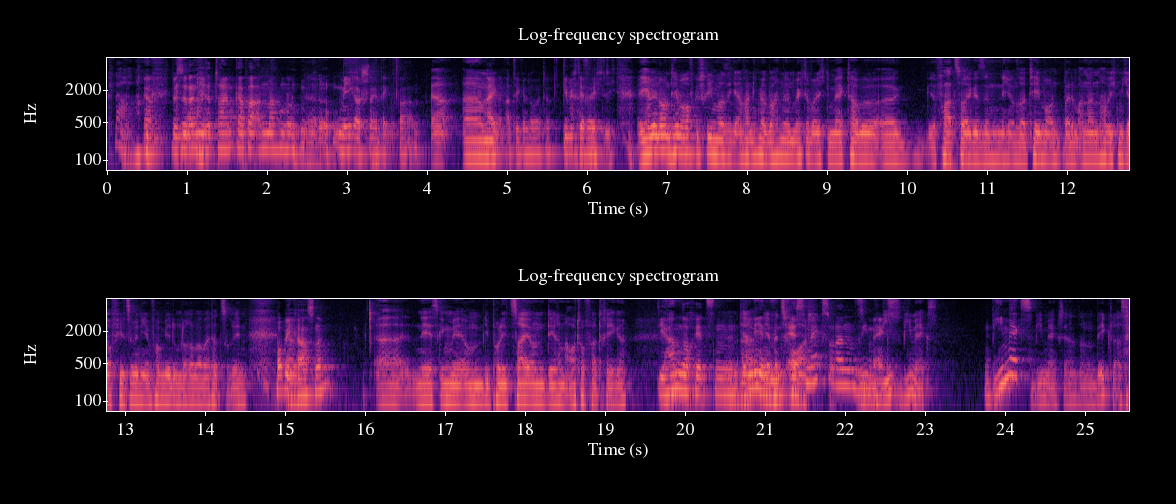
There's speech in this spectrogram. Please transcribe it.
Klar. Ja, bis sie dann ihre Timekappe anmachen und ja. mega schnell wegfahren. Ja, ähm, Eigenartige Leute, gebe ich dir recht. Richtig. Ich habe hier noch ein Thema aufgeschrieben, was ich einfach nicht mehr behandeln möchte, weil ich gemerkt habe, äh, Fahrzeuge sind nicht unser Thema und bei dem anderen habe ich mich auch viel zu wenig informiert, um darüber weiterzureden. Bobbycars, ähm, ne? Äh, nee, es ging mir um die Polizei und deren Autoverträge. Die haben doch jetzt einen, die, haben die einen S-Max oder einen Z-Max? B-Max. Ein B-Max? B-Max, ja, so eine B-Klasse.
